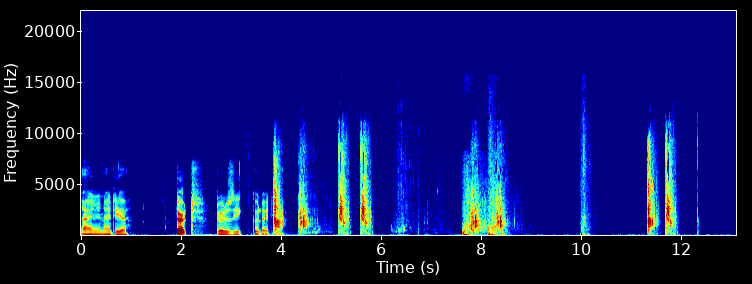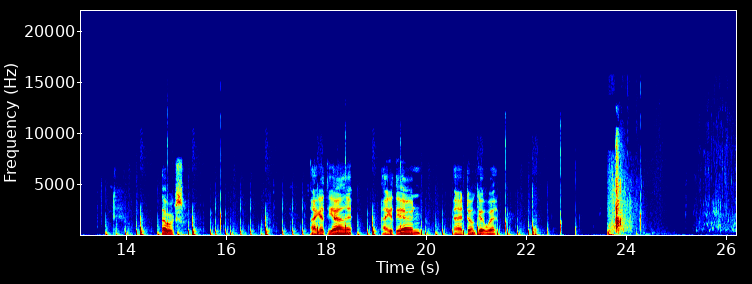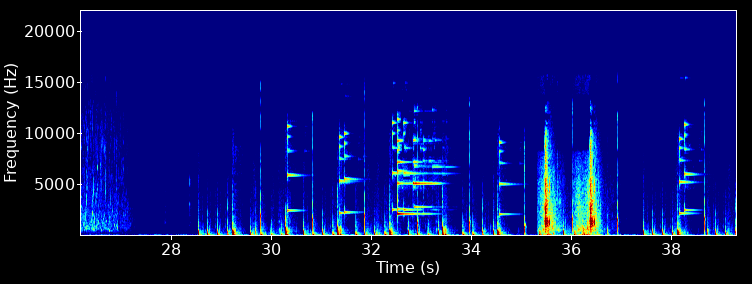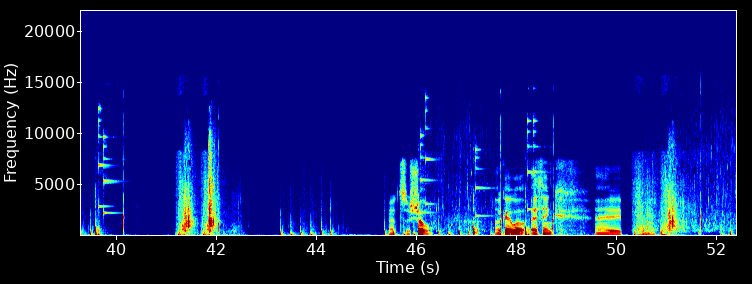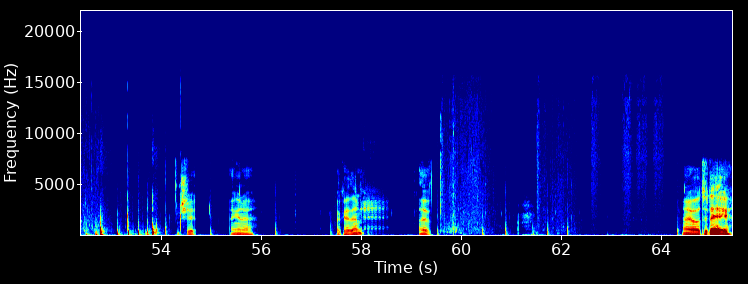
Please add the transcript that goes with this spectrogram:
I had an idea. Dirt. Dirt is a good idea. That works. I get the iron, I get the iron, and I don't get wet. That's a shovel. Okay, well, I think I... Hmm. Shit. I'm gonna... Okay, then. I've... Alright, well, today...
